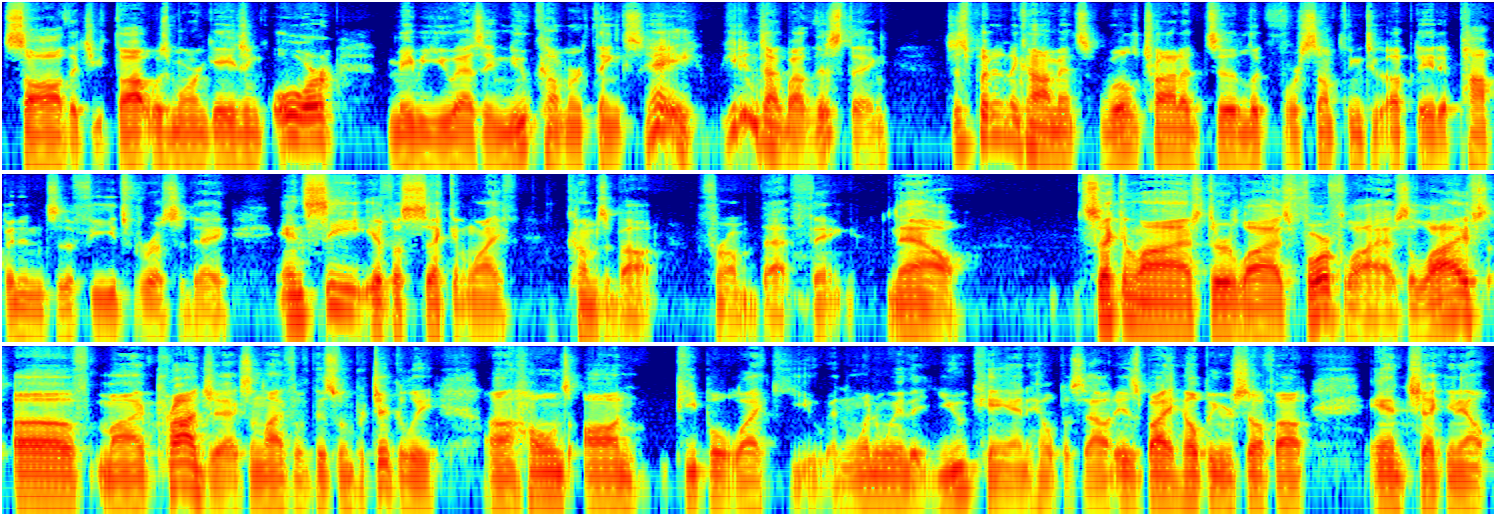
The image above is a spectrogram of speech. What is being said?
saw that you thought was more engaging, or maybe you as a newcomer thinks, hey, he didn't talk about this thing. Just put it in the comments. We'll try to, to look for something to update it, pop it into the feeds for the rest of the day, and see if a second life comes about from that thing. Now, second lives, third lives, fourth lives, the lives of my projects and life of this one particularly uh, hones on people like you. And one way that you can help us out is by helping yourself out and checking out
